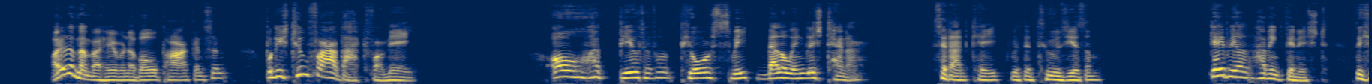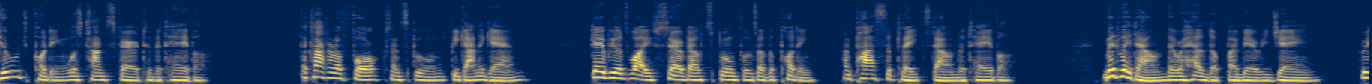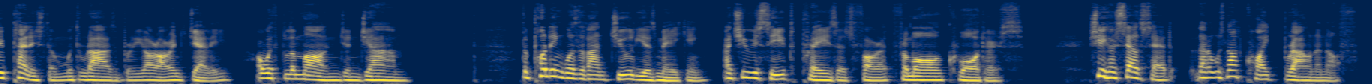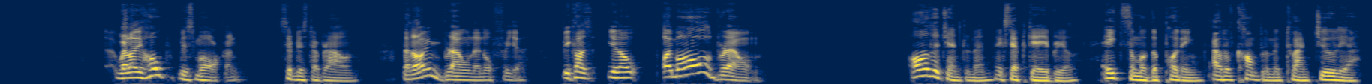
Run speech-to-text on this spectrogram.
"I remember hearing of old Parkinson, but he's too far back for me." "Oh, a beautiful, pure, sweet, mellow English tenor!" said Aunt Kate with enthusiasm. Gabriel having finished, the huge pudding was transferred to the table. The clatter of forks and spoons began again. Gabriel's wife served out spoonfuls of the pudding, and passed the plates down the table. Midway down they were held up by Mary Jane, who replenished them with raspberry or orange jelly, or with blancmange and jam. The pudding was of Aunt Julia's making, and she received praises for it from all quarters. She herself said that it was not quite brown enough. "Well, I hope, Miss Morkan," said Mr. Brown, "that I'm brown enough for you, because, you know, I'm all brown." All the gentlemen, except Gabriel, ate some of the pudding out of compliment to Aunt Julia.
